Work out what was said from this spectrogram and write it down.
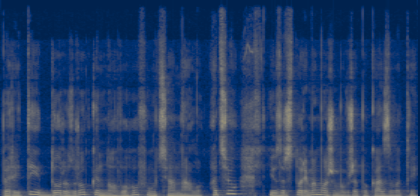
перейти до розробки нового функціоналу. А цю user story ми можемо вже показувати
